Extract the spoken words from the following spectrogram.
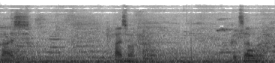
Nice. Nice one. Good set, bro.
